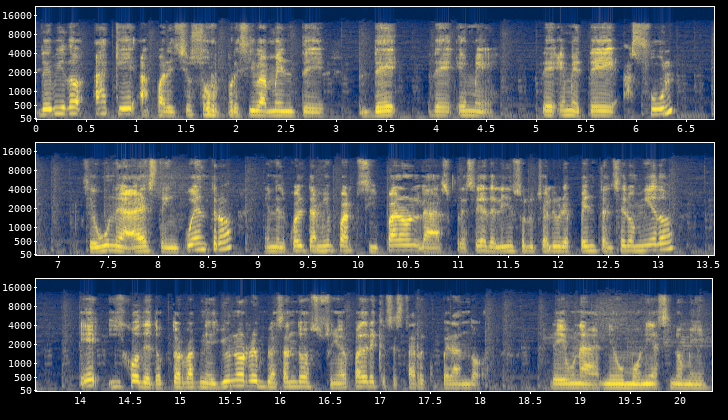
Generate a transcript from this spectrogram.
debido a que apareció sorpresivamente de, de, M, de MT Azul. Se une a este encuentro en el cual también participaron la superestrella del Inso Lucha Libre Penta el Cero Miedo e hijo de Dr. Wagner Jr., reemplazando a su señor padre que se está recuperando de una neumonía, si no me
